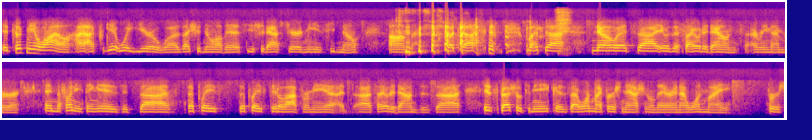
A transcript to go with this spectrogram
it took me a while. I, I forget what year it was. I should know all this. You should ask Jared Mees; he'd know. Um, but uh, but uh, no, it's uh, it was at Scioto Downs. I remember. And the funny thing is, it's uh, that place. That place did a lot for me. Uh, uh, Scioto Downs is uh, is special to me because I won my first national there and I won my first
